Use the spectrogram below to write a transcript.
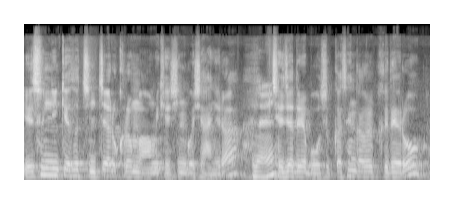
예수님께서 진짜로 그런 마음이 계신 것이 아니라 네. 제자들의 모습과 생각을 그대로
